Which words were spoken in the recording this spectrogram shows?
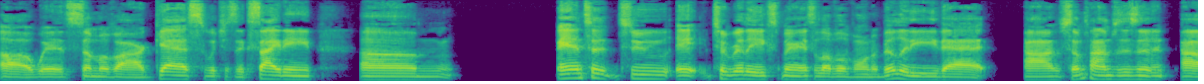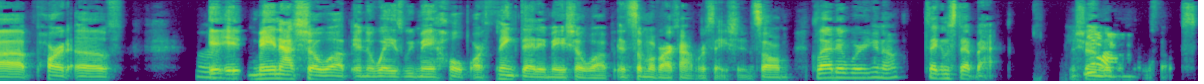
uh, with some of our guests, which is exciting. Um, and to to it, to really experience a level of vulnerability that uh, sometimes isn't uh, part of hmm. it, it, may not show up in the ways we may hope or think that it may show up in some of our conversations. So I'm glad that we're, you know, taking a step back and sharing yeah. with folks.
